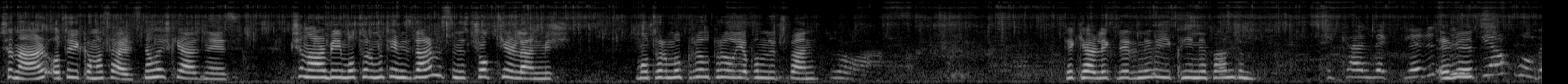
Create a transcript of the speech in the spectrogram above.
Çınar oto yıkama servisine hoş geldiniz. Çınar Bey motorumu temizler misiniz? Çok kirlenmiş. Motorumu pırıl pırıl yapın lütfen. Tekerleklerini de yıkayın efendim. Tekerlekleri Evet. siyah oldu.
